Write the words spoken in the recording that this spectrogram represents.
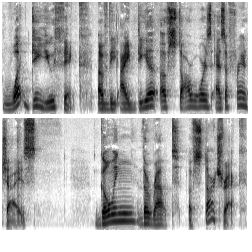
what do you think of the idea of Star Wars as a franchise going the route of Star Trek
